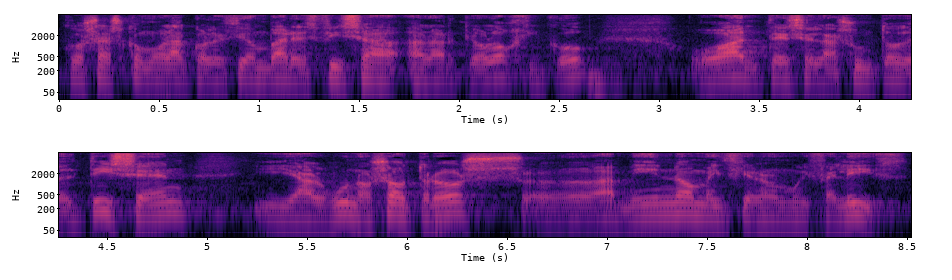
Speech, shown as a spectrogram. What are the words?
cosas como la colección Bares Fisa al arqueológico o antes el asunto del Thyssen y algunos otros eh, a mí no me hicieron muy feliz.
